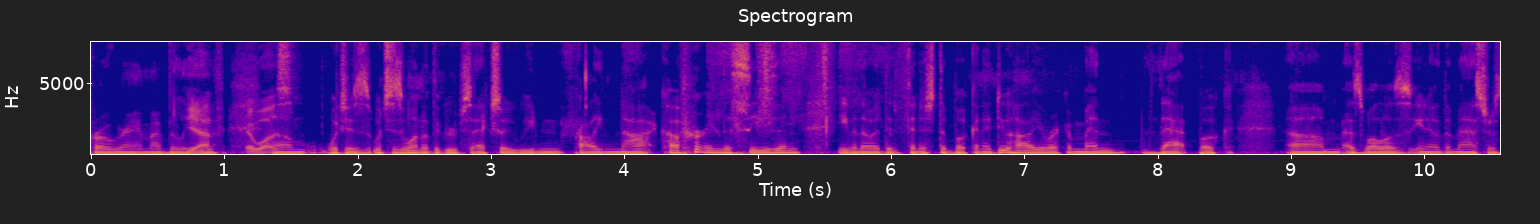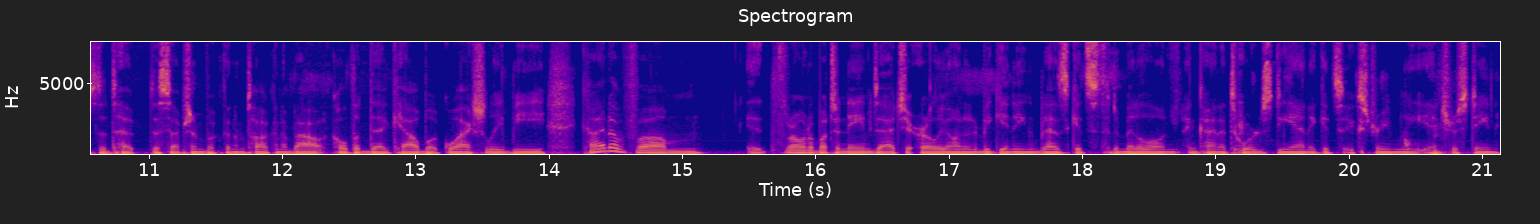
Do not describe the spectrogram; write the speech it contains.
program, I believe. Yeah, it was. Um, which is which is one of the groups actually we probably not cover in the season, even though I did finish the book, and I do highly recommend that book, um, as well as you know the Masters of De- Deception book that I'm talking about. Cult of the Dead Cow book will actually be kind of um, throwing a bunch of names at you early on in the beginning, but as it gets to the middle and, and kind of towards the end, it gets extremely interesting.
